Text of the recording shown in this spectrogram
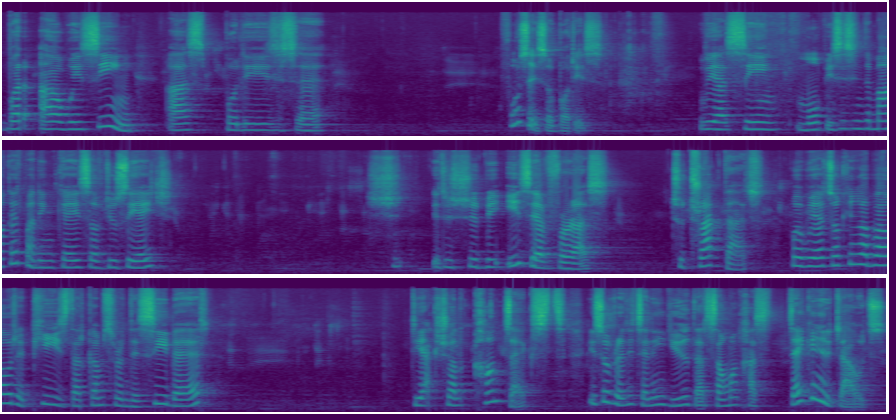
what are we seeing as police uh, forces or bodies? We are seeing more pieces in the market, but in case of UCH, it should be easier for us to track that. When we are talking about a piece that comes from the seabed, the actual context is already telling you that someone has taken it out.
